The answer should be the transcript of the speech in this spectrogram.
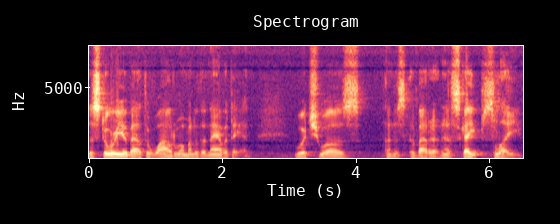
the story about the wild woman of the Navidad, which was an, about an escaped slave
